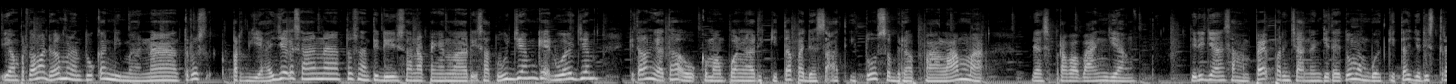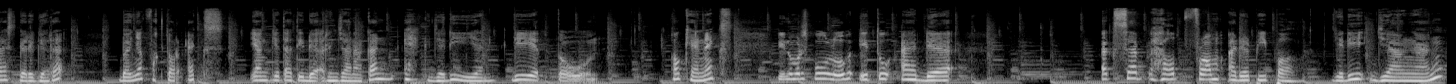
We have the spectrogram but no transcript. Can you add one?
Yang pertama adalah menentukan di mana. Terus pergi aja ke sana. Terus nanti di sana pengen lari satu jam kayak dua jam. Kita kan nggak tahu kemampuan lari kita pada saat itu seberapa lama dan seberapa panjang. Jadi jangan sampai perencanaan kita itu membuat kita jadi stres gara-gara banyak faktor X yang kita tidak rencanakan eh kejadian gitu. Oke, okay, next. Di nomor 10 itu ada accept help from other people. Jadi jangan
